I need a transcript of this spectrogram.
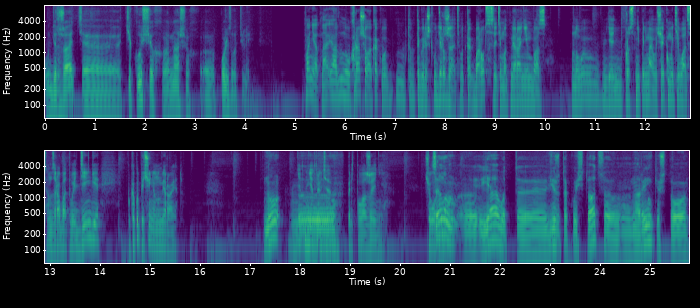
удержать э, текущих наших э, пользователей. Понятно. А, ну, хорошо, а как ты, ты говоришь, удержать? Вот как бороться с этим отмиранием базы? Ну, я просто не понимаю, у человека мотивация, он зарабатывает деньги, по какой причине он умирает? Ну, нет, нет ли у тебя э, предположений? Чего в целом, э, я вот э, вижу такую ситуацию на рынке, что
